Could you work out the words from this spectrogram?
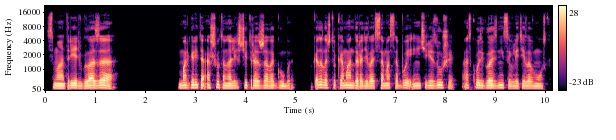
«Смотреть в глаза!» Маргарита Ашотовна лишь чуть разжала губы. Показалось, что команда родилась сама собой и не через уши, а сквозь глазницы влетела в мозг.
